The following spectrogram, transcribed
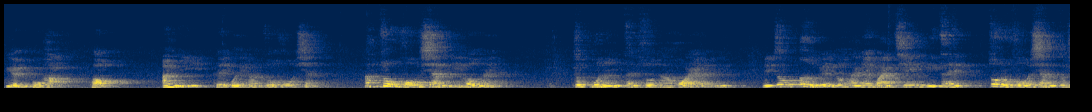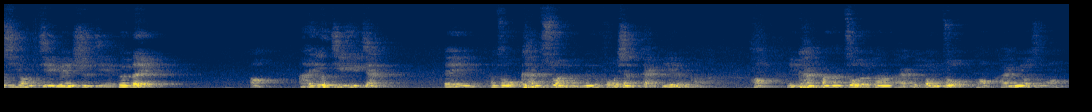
缘不好，哦。啊，你可以为他做佛像。那做佛像以后呢，就不能再说他坏了。你你就恶缘都还没还清，你再。做了佛像就希望解冤释结，对不对？啊，啊又继续讲，哎，他说我看算了，那个佛像改别人好了，好，你看帮他做了，他还不动作，好，还没有什么，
